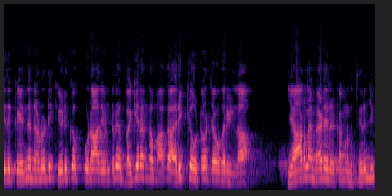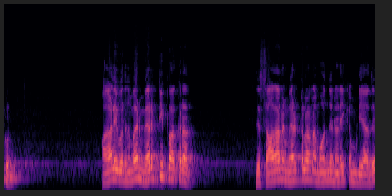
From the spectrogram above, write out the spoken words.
இதுக்கு எந்த நடவடிக்கை எடுக்கக்கூடாது என்று பகிரங்கமாக அறிக்கை விட்டவர் ஜவஹர்லா யாரெல்லாம் மேடையில் இருக்காங்க நம்ம தெரிஞ்சுக்கணும். அதனால இவர் இந்த மாதிரி மிரட்டி பார்க்குறார். இது சாதாரண மிரட்டலாம் நம்ம வந்து நினைக்க முடியாது.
